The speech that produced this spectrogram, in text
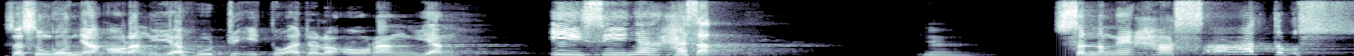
Sesungguhnya orang Yahudi itu adalah orang yang isinya hasad. Ya. Senengnya hasad terus.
